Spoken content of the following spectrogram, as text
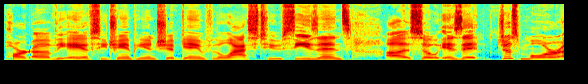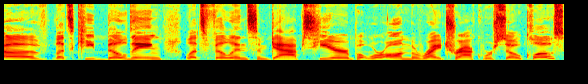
part of the AFC Championship game for the last two seasons. Uh, so is it just more of let's keep building, let's fill in some gaps here, but we're on the right track, we're so close,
